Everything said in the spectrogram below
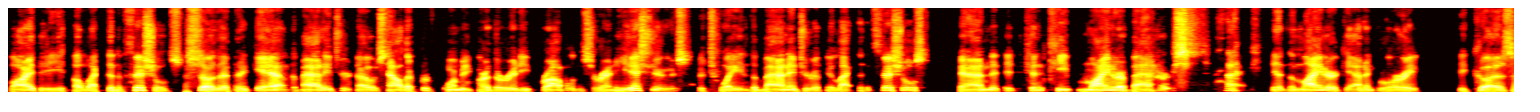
by the elected officials so that again the manager knows how they're performing. Are there any problems or any issues between the manager and the elected officials? And it can keep minor matters in the minor category because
